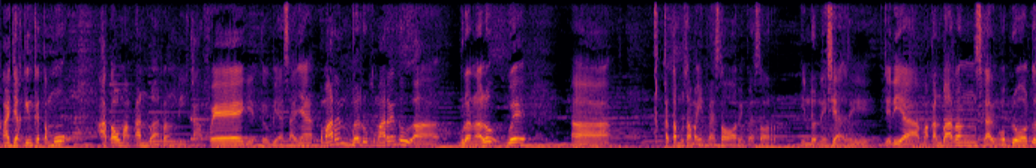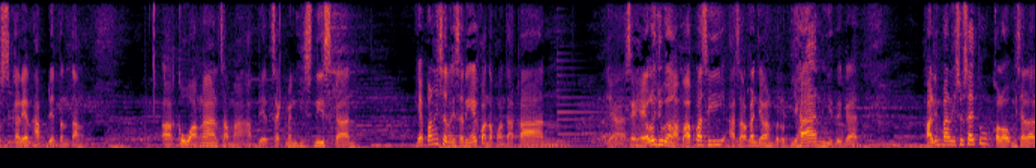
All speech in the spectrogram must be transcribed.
ngajakin ketemu atau makan bareng di kafe gitu. Biasanya kemarin baru kemarin tuh uh, bulan lalu gue uh, ketemu sama investor investor Indonesia sih. Jadi ya makan bareng sekali ngobrol terus sekalian update tentang uh, keuangan sama update segmen bisnis kan. Ya paling sering-seringnya kontak-kontakan. Ya say hello juga nggak apa-apa sih asalkan jangan berlebihan gitu kan. Paling paling susah itu kalau misalnya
